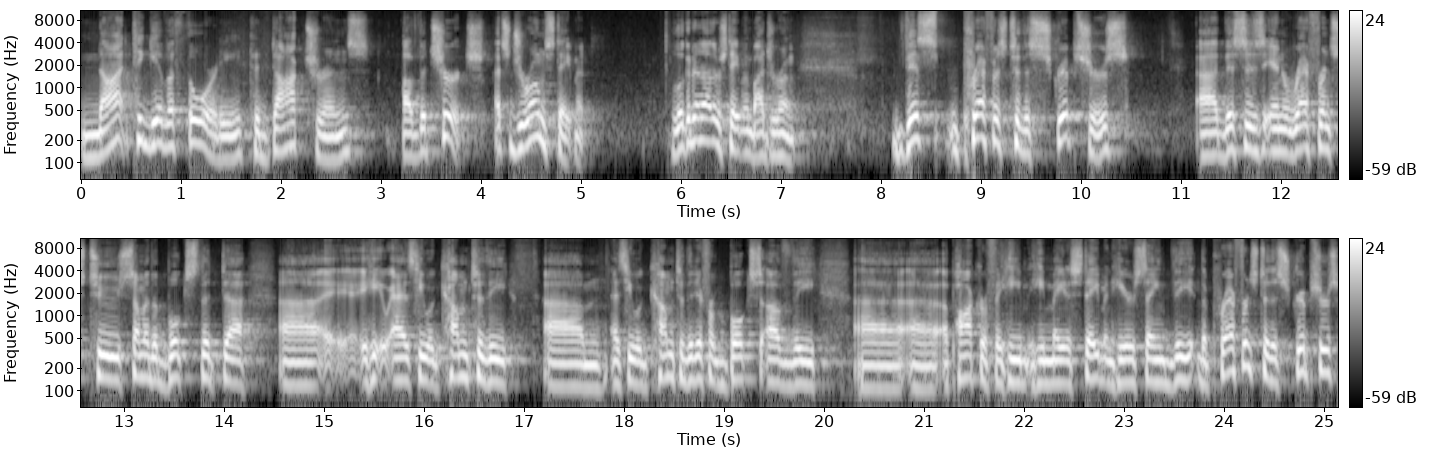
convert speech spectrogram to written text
not to give authority to doctrines of the church. That's Jerome's statement. Look at another statement by Jerome. This preface to the scriptures, uh, this is in reference to some of the books that, uh, uh, he, as he would come to the um, as he would come to the different books of the uh, uh, Apocrypha, he, he made a statement here saying the, the preference to the scriptures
